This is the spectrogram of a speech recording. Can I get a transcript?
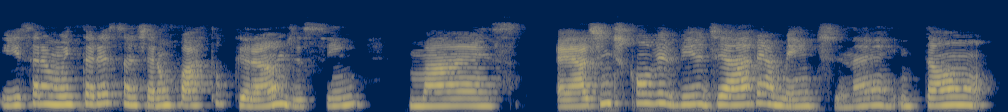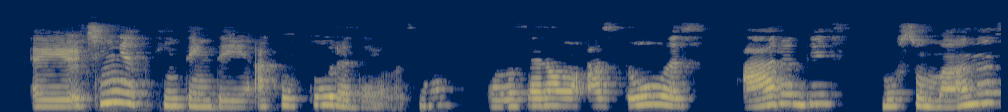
E isso era muito interessante, era um quarto grande, assim, mas é, a gente convivia diariamente, né? Então, é, eu tinha que entender a cultura delas, né? Elas eram as duas árabes, muçulmanas,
